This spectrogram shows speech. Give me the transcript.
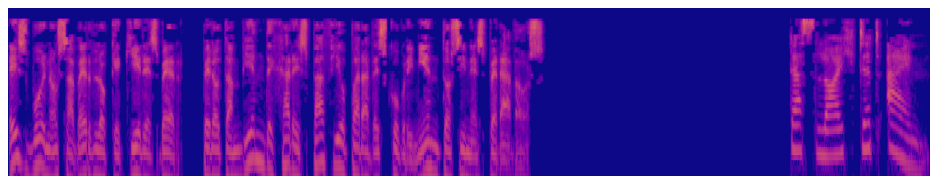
Es bueno saber lo que quieres ver, pero también dejar espacio para descubrimientos inesperados. Das leuchtet ein.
